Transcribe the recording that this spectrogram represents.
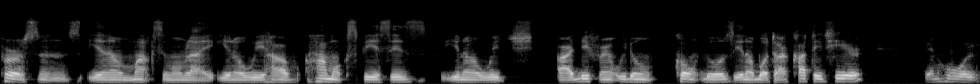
persons, you know, maximum. Like, you know, we have hammock spaces, you know, which are different. We don't count those, you know, but our cottage here can hold,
